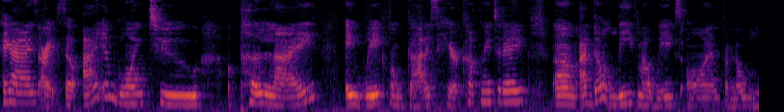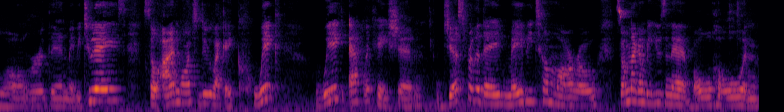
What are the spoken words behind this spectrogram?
Hey guys, all right, so I am going to apply a wig from Goddess Hair Company today. Um, I don't leave my wigs on for no longer than maybe two days. So I'm going to do like a quick wig application just for the day, maybe tomorrow. So I'm not gonna be using that Bold Hold and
